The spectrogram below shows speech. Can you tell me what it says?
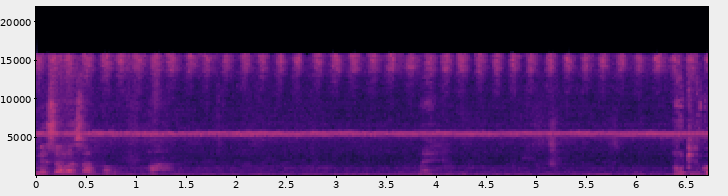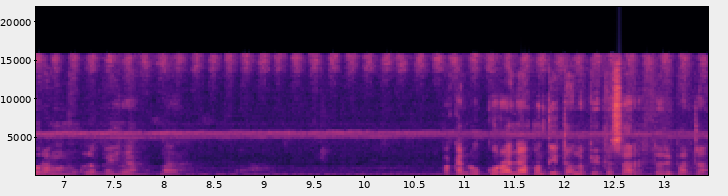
ini salah satu ah, nih. Mungkin kurang lebihnya nah bahkan ukurannya pun tidak lebih besar daripada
